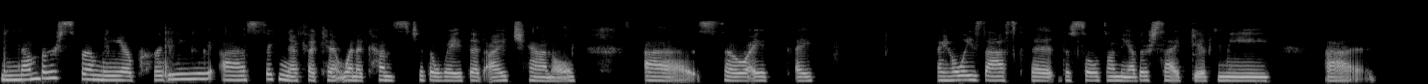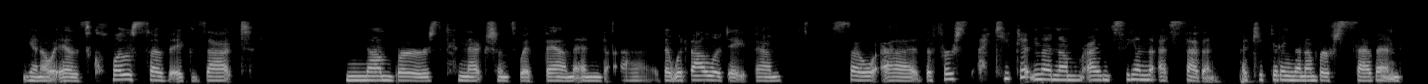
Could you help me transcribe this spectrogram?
numbers for me are pretty uh, significant when it comes to the way that I channel. Uh, so I, I, I always ask that the souls on the other side give me, uh, you know, as close of exact numbers, connections with them, and uh, that would validate them. So uh, the first, I keep getting the number. I'm seeing at seven. I keep getting the number seven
